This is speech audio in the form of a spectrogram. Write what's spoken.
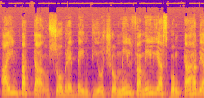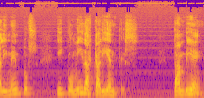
ha impactado sobre 28 mil familias con cajas de alimentos y comidas calientes. También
